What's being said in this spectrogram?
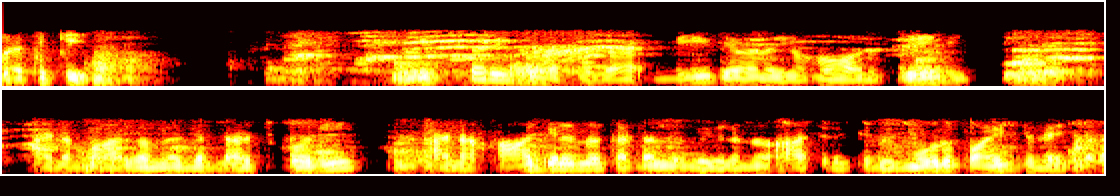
బ్రతికి విస్తరించినట్లుగా నీ దేవుని యుహోవాను ప్రేమించి ఆయన మార్గంలో నడుచుకొని ఆయన ఆజ్ఞలను చట్టాలను విధులను ఆచరించండి. మూడు పాయింట్స్ ఉన్నాయి ఇక్కడ.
